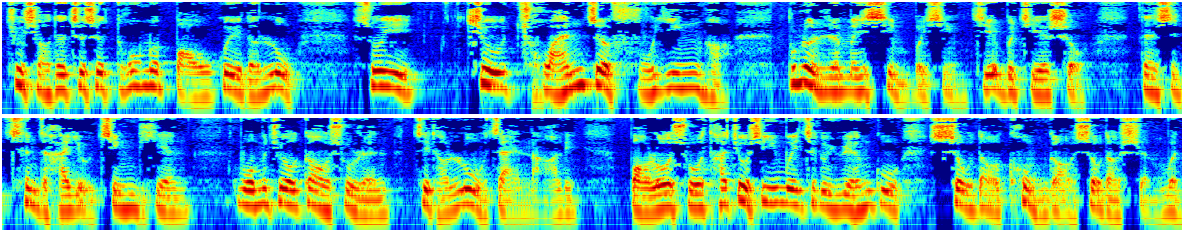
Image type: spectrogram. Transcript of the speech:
就晓得这是多么宝贵的路，所以就传这福音哈。不论人们信不信、接不接受，但是趁着还有今天，我们就要告诉人这条路在哪里。保罗说，他就是因为这个缘故受到控告、受到审问。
